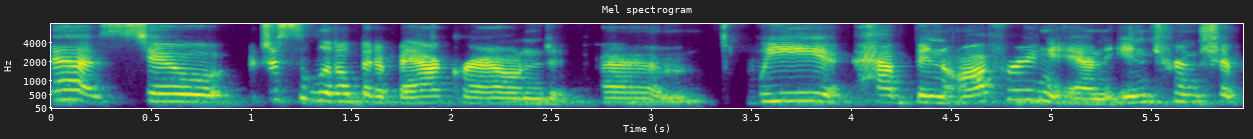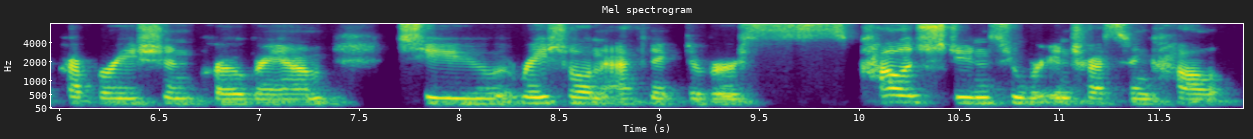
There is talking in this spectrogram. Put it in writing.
Yeah, so just a little bit of background. Um, we have been offering an internship preparation program to racial and ethnic diverse college students who were interested in, col-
